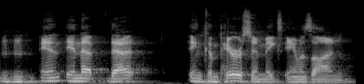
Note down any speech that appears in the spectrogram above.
Mm-hmm. And and that that in comparison makes Amazon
